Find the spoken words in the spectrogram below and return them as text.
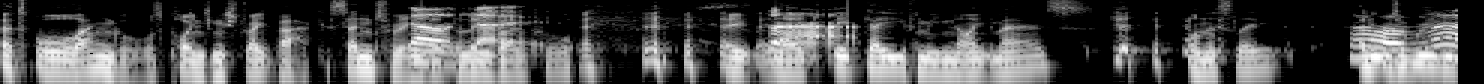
at all angles, pointing straight back, centering Oh, at the no. Levi pool. It, like ah. it gave me nightmares, honestly. And it was a Oh, really man.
